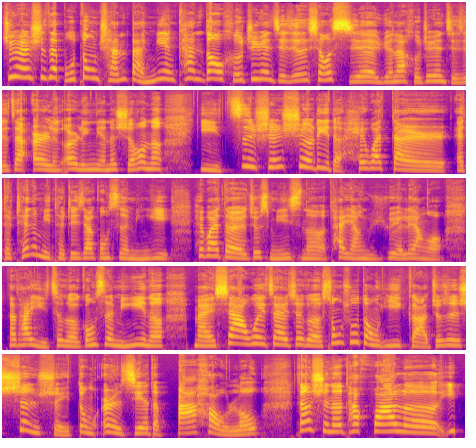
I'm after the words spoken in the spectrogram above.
居然是在不动产版面看到何志远姐姐的消息哎，原来何志远姐姐在二零二零年的时候呢，以自身设立的 Hayweather Entertainment 这家公司的名义，Hayweather 就什么意思呢？太阳与月亮哦。那他以这个公司的名义呢，买下位在这个松苏洞一嘎，就是圣水洞二街的八号楼。当时呢，他花了一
